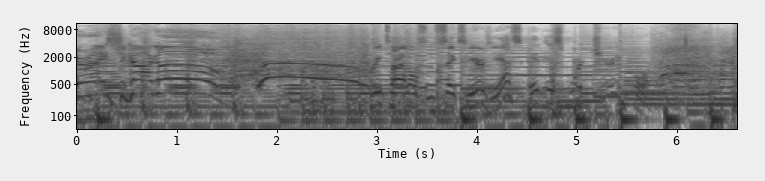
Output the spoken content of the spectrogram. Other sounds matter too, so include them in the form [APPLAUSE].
Rice, Chicago! Three titles in six years. Yes, it is worth cheering for.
